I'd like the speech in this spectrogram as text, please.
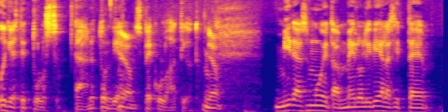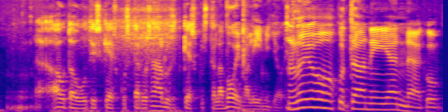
oikeasti tulossa. Tämä nyt on vielä Joo. spekulaatiota. Joo. Mitäs muita? Meillä oli vielä sitten autouutiskeskustelu. Sä halusit keskustella voimalinjoista. No joo, kun tämä on niin jännää, kun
